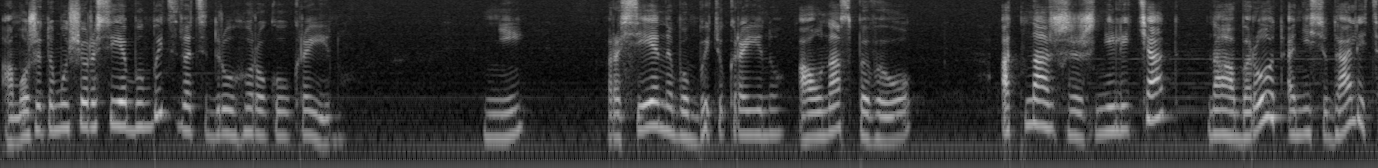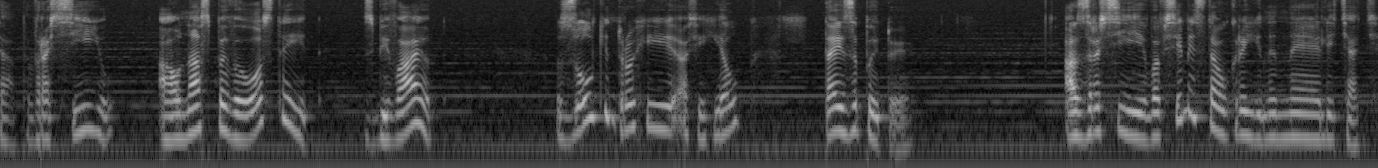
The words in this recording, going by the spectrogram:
А може тому, що Росія бомбить з 22-го року Україну? Ні. Росія не бомбить Україну, а у нас ПВО. От нас же ж не летят, наоборот, они сюда летят, в Россию. А у нас ПВО стоит, збивають. Золкін трохи офігел та й запитує. А з Росії во всі міста України не летять?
